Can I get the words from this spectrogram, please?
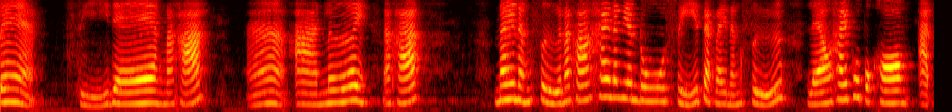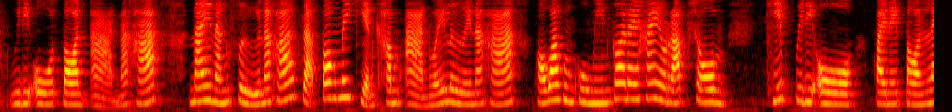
red สีแดงนะคะอ่าอ่านเลยนะคะ ในหนังสือนะคะให้นักเรียนดูสีจากในหนังสือ แล้วให้ผู้ปกครองอัดวิดีโอตอนอ่านนะคะ ในหนังสือนะคะจะต้องไม่เขียนคำอ่านไว้เลยนะคะ เพราะว่าคุณครูมิ้นก็ได้ให้รับชมคลิปวิดีโอไปในตอนแร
